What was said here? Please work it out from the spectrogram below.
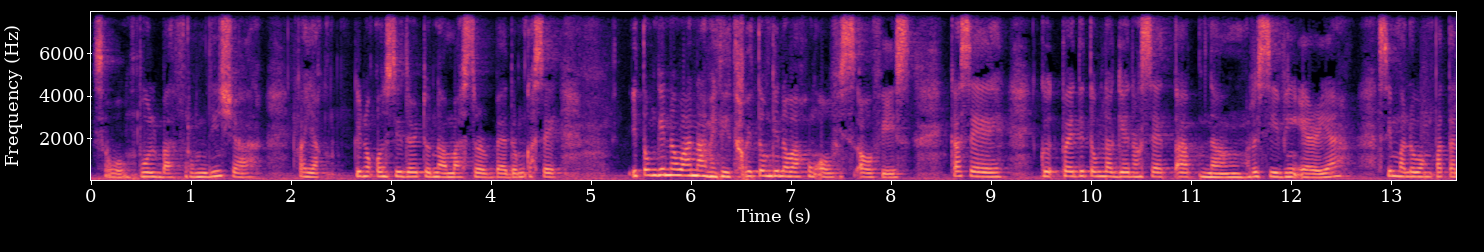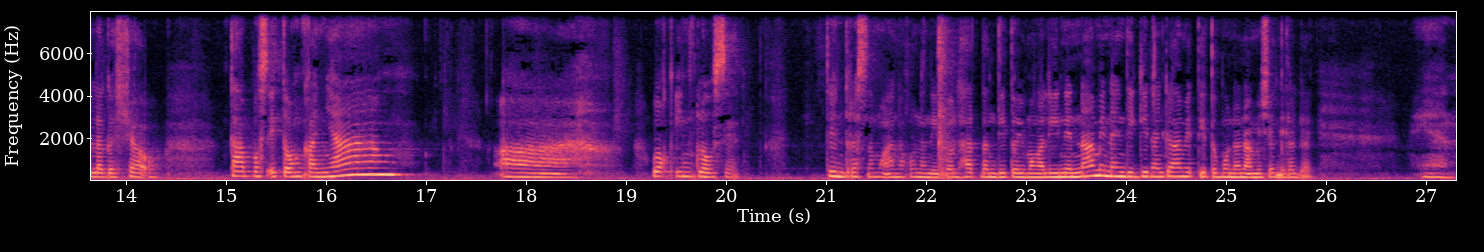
So, full bathroom din siya. Kaya, kinoconsider to na master bedroom kasi itong ginawa namin dito, itong ginawa kong office office kasi pwede itong lagyan ng setup ng receiving area. Kasi maluwang pa talaga siya oh. tapos ito ang kanyang uh, walk-in closet. Ito yung dress ng mga anak ko nandito. Lahat nandito yung mga linen namin na hindi ginagamit. Dito muna namin siya nilagay. Ayan.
